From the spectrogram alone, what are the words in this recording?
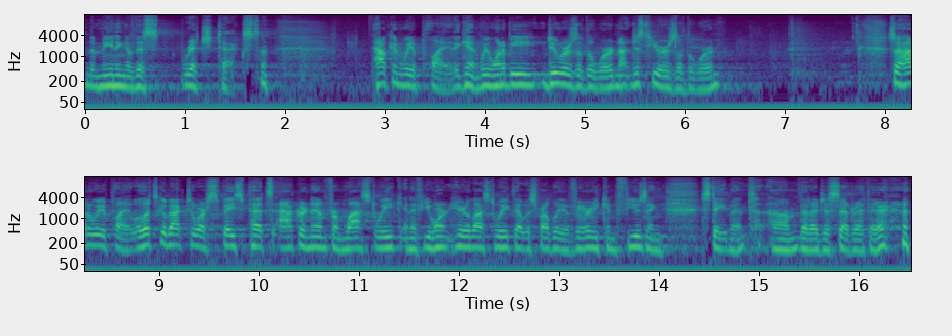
the meaning of this rich text, how can we apply it? Again, we want to be doers of the word, not just hearers of the word. So, how do we apply it? Well, let's go back to our Space Pets acronym from last week. And if you weren't here last week, that was probably a very confusing statement um, that I just said right there.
